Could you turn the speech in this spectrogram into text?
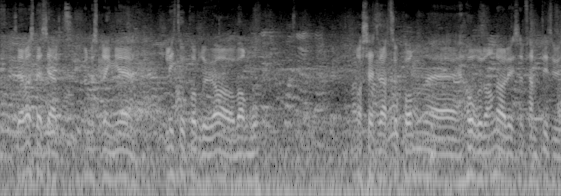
Så det var spesielt. Kunne springe litt opp på brua og varme opp. Og så etter hvert så kom eh, hordene, da, disse 50 000,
